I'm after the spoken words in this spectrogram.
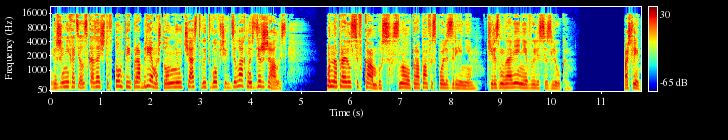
Виржини хотела сказать, что в том-то и проблема, что он не участвует в общих делах, но сдержалась. Он направился в камбус, снова пропав из поля зрения. Через мгновение вылез из люка. «Пошли!»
